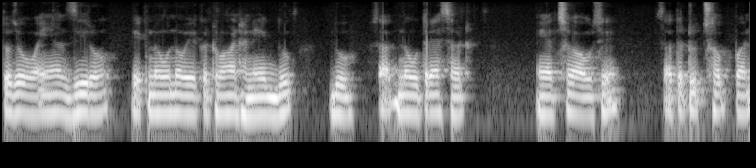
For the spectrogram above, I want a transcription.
તો જો અહીંયા ઝીરો એક નવ નવ, એક અઠવા આઠ અને એક દુ દુ, સાત નવ ત્રેસઠ, અહીંયા છ આવશે. સાત અઠું છપ્પન,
